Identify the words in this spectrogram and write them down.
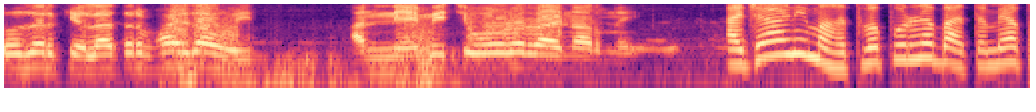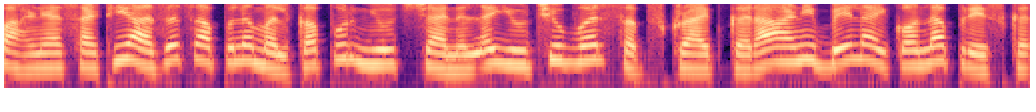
तो जर केला तर फायदा होईल. आणि नेहमीची ओरड राहणार नाही. ताज्या आणि महत्त्वपूर्ण बातम्या पाहण्यासाठी आजच आपलं मलकापूर न्यूज चॅनलला यूट्यूबवर सबस्क्राईब करा आणि बेल आयकॉनला प्रेस करा.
